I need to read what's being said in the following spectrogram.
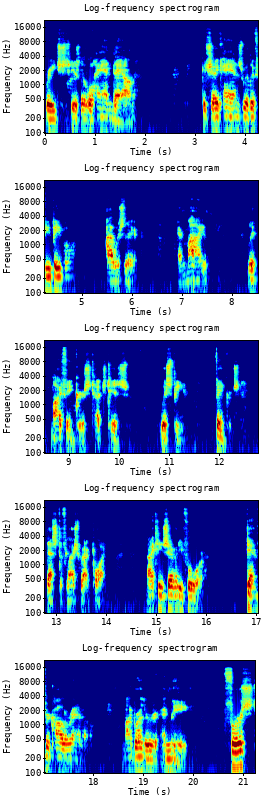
reached his little hand down to shake hands with a few people, I was there. And my with my fingers touched his wispy fingers. That's the flashback point. 1974, Denver, Colorado. My brother and me. First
